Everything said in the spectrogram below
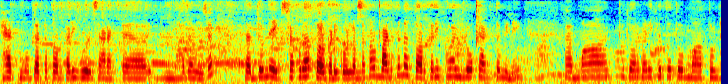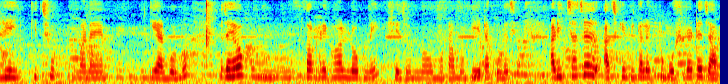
ঘ্যাট মতো একটা তরকারি হয়েছে আর একটা ভাজা হয়েছে। যার জন্য এক্সট্রা করে আর তরকারি করলাম না। কারণ বাড়িতে না তরকারি খাওয়ার লোক একদমই নেই। মা একটু তরকারি খেত তো মা তো নেই। কিছু মানে কি আর বলব? তো যাই হোক তরকারি খাওয়ার লোক নেই। সেজন্য মোটামুটি এটা করেছি। আর ইচ্ছা আছে আজকে বিকালে একটু বসিরহাটে যাব।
